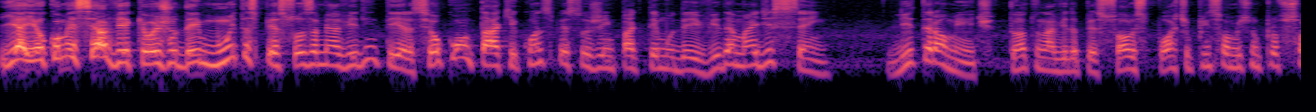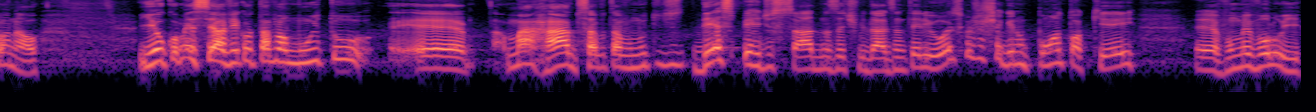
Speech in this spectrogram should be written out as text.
E aí eu comecei a ver que eu ajudei muitas pessoas a minha vida inteira. Se eu contar aqui quantas pessoas já impactei, mudei vida, é mais de 100, literalmente, tanto na vida pessoal, esporte principalmente no profissional. E eu comecei a ver que eu estava muito é, amarrado, sabe? Eu estava muito desperdiçado nas atividades anteriores, que eu já cheguei num ponto, ok, é, vamos evoluir.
